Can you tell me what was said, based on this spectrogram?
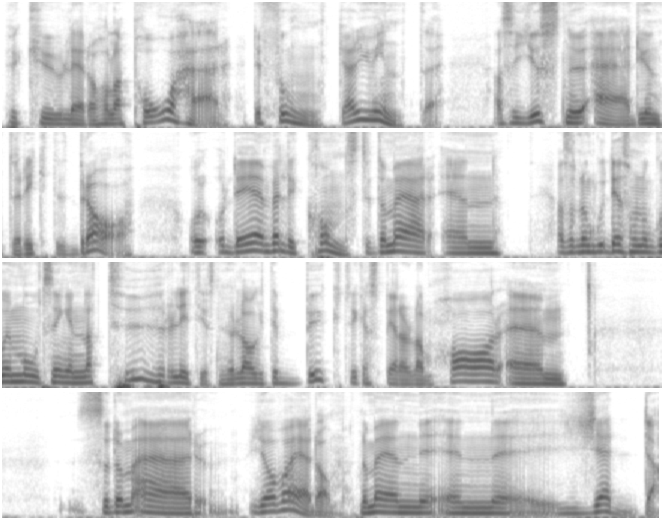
hur kul är det att hålla på här? Det funkar ju inte. Alltså just nu är det ju inte riktigt bra och, och det är väldigt konstigt. De är en Alltså de, det är som de går emot sin egen natur lite just nu, hur laget är byggt, vilka spelare de har. Um, så de är, ja vad är de? De är en, en gädda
